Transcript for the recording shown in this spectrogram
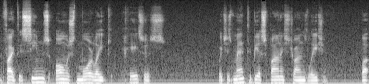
In fact, it seems almost more like Jesus, which is meant to be a Spanish translation. But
